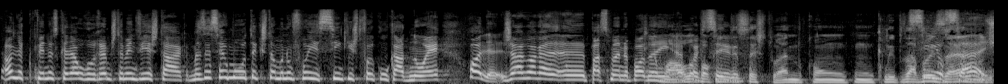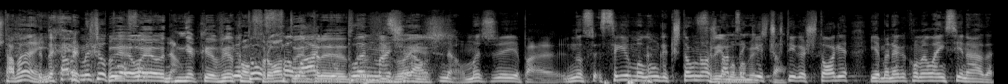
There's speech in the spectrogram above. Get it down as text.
Olha, que pena, se calhar o Rui Ramos também devia estar. Mas essa é uma outra questão, mas não foi assim que isto foi colocado, não é? Olha, já agora uh, para a semana podem uma aula aparecer... para o sexto ano com, com um clipe de há Sim, dois eu anos. Sei, está bem, está bem, mas eu estou eu, a eu, eu tinha que haver eu confronto entre do plano mais geral. Não, mas epá, não, seria uma longa questão nós estamos aqui a discutir a história e a maneira como ela é ensinada.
